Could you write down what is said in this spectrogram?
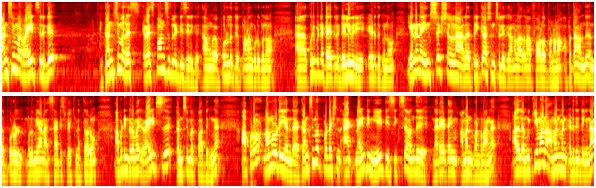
கன்சியூமர் ரைட்ஸ் இருக்குது கன்சியூமர் ரெஸ் ரெஸ்பான்சிபிலிட்டிஸ் இருக்குது அவங்க பொருளுக்கு பணம் கொடுக்கணும். குறிப்பிட்ட டயத்தில் டெலிவரி எடுத்துக்கணும். என்னென்ன இன்ஸ்ட்ரக்ஷன்லாம் அல்லது ப்ரிகாஷன் சொல்லியிருக்காங்களோ அதெல்லாம் ஃபாலோ பண்ணணும். அப்போ தான் வந்து அந்த பொருள் முழுமையான சாட்டிஸ்ஃபேக்ஷனை தரும். அப்படின்ற மாதிரி ரைட்ஸு கன்சியூமர் பார்த்துக்குங்க. அப்புறம் நம்மளுடைய அந்த consumer protection act nineteen eighty சிக்ஸை வந்து நிறைய டைம் அமெண்ட் பண்ணுறாங்க அதில் முக்கியமான அமெண்ட்மெண்ட் எடுத்துக்கிட்டிங்கன்னா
